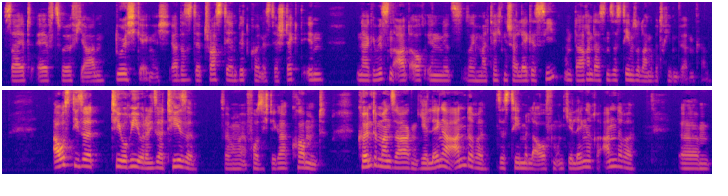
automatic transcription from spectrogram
seit elf, zwölf Jahren durchgängig. Ja, das ist der Trust, der in Bitcoin ist. Der steckt in einer gewissen Art auch in jetzt, sag ich mal, technischer Legacy und darin, dass ein System so lange betrieben werden kann. Aus dieser Theorie oder dieser These, sagen wir mal vorsichtiger, kommt, könnte man sagen, je länger andere Systeme laufen und je längere andere ähm,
